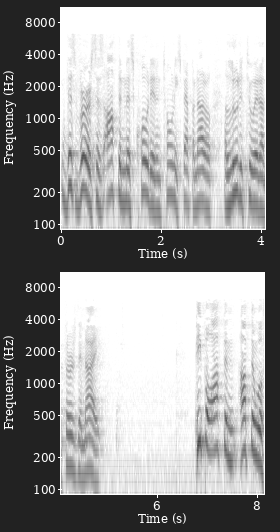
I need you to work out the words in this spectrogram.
this verse is often misquoted, and Tony Spampanato alluded to it on Thursday night. People often, often will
